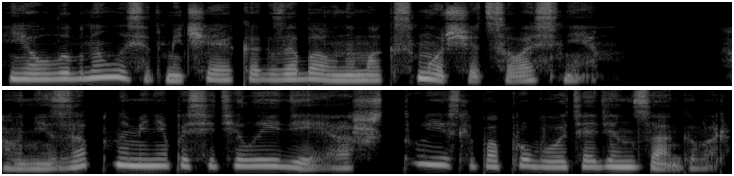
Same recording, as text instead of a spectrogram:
Я улыбнулась, отмечая, как забавно Макс морщится во сне. Внезапно меня посетила идея, а что, если попробовать один заговор?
